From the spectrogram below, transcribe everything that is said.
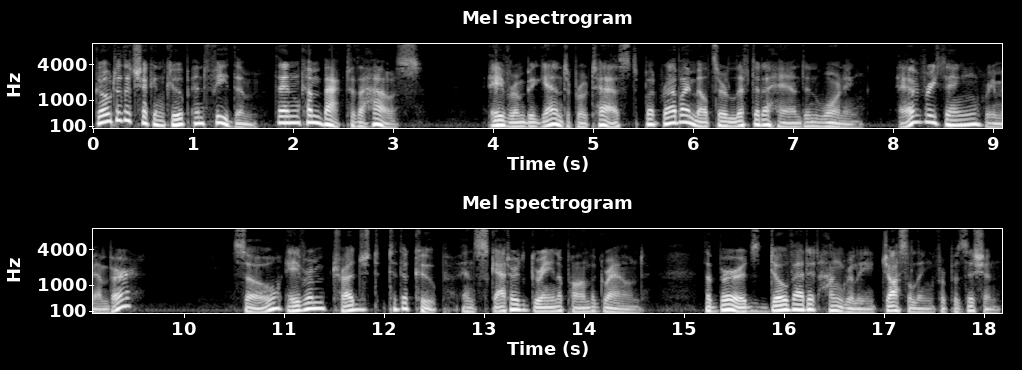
Go to the chicken coop and feed them, then come back to the house. Avram began to protest, but Rabbi Meltzer lifted a hand in warning. Everything, remember? So Avram trudged to the coop and scattered grain upon the ground. The birds dove at it hungrily, jostling for position.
